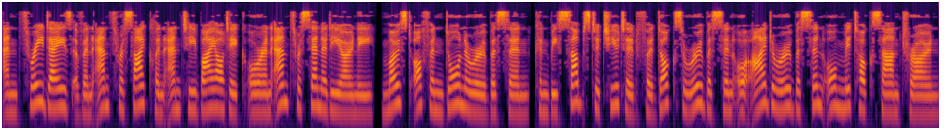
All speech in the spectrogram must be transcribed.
and three days of an anthracycline antibiotic or an anthracenedione, most often daunorubicin can be substituted for doxorubicin or idarubicin or mitoxantrone.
